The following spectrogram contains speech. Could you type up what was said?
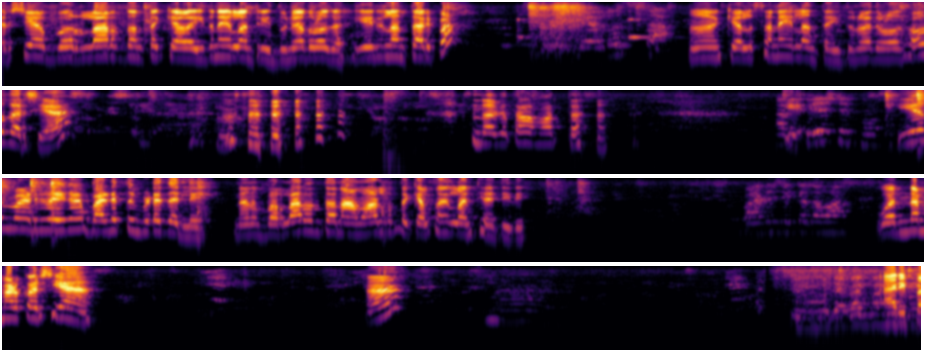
ಅರ್ಶಿಯಾಗ ಬರ್ಲಾರ್ದಂತ ಕೆ ಇದನ್ನೇ ಇಲ್ಲ ಅಂತ್ರಿ ಈ ದುನಿಯಾದೊಳಗೆ. ಏನಿಲ್ಲ ಅಂತಾರಿಪ್ಪ ರೀಪ ಹಾಂ ಕೆಲಸನೇ ಇಲ್ಲ ಅಂತ ಈ ದುನಿಯಾದೊಳಗೆ. ಹೌದು ಅರ್ಶಿಯ ನಗತಾ ಮತ್ತ ಅದು ಟೇಸ್ಟ್ ಇತ್ತು ನೋಡಿ ಏನು ಮಾಡಿದ್ರೆ ಈಗ? ಬಾಂಡೆ ತುಂಬಿಟ್ಟೈತೆ ಅಲ್ಲಿ ನನಗೆ ಬರ್ಲಾರಂತ ನಾ ಮಾಡ್ಲಂತ ಕೆಲಸ ಇಲ್ಲ ಅಂತ ಹೇಳ್ತಿದ್ದಿ ಒಂದ ಮಾಡ್ಕೊರ್ಷಿಯ ಅರಿಪ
